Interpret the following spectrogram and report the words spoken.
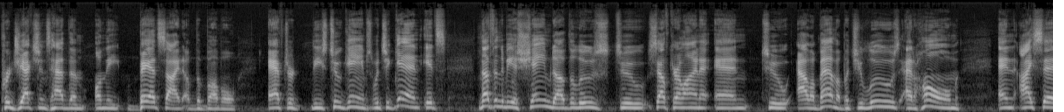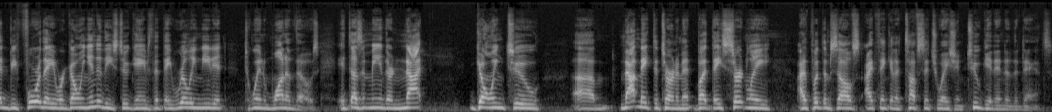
projections have them on the bad side of the bubble after these two games. Which again, it's nothing to be ashamed of to lose to South Carolina and to Alabama, but you lose at home. And I said before they were going into these two games that they really needed to win one of those. It doesn't mean they're not going to um, not make the tournament, but they certainly have put themselves, I think, in a tough situation to get into the dance.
